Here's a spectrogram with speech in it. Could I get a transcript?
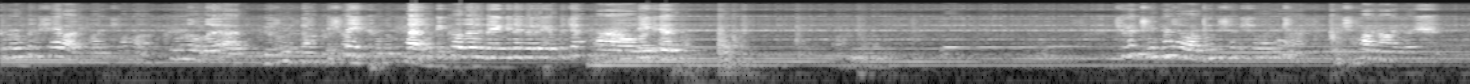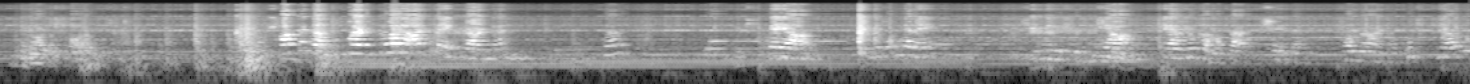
Kırmızı bir şey var sanki ama. Kırmızı. Evet. Gözümüzden kırışan işte, şey sertifikaların rengine göre yapacak. Ha, olabilir. Şurada çekmece var. Bunun içinde bir şey olabilir mi? Üç tane ayrı. Varsa ekranı. Beyaz. Bu ne renk? Siyah. Siyah yok ama ben şeyde. Tonlarda. Bu siyah mı?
